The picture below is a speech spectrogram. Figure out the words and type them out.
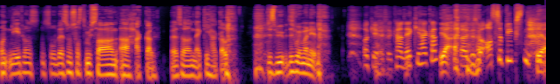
und nicht so, weil sonst hast du nämlich so ein äh, Hackerl, weil so ein Nike-Hackerl. Das will, das will man nicht. Okay, also kein Ecke-Hackerl. Ja. Äh, müssen wir außerpiepsen. Ja,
